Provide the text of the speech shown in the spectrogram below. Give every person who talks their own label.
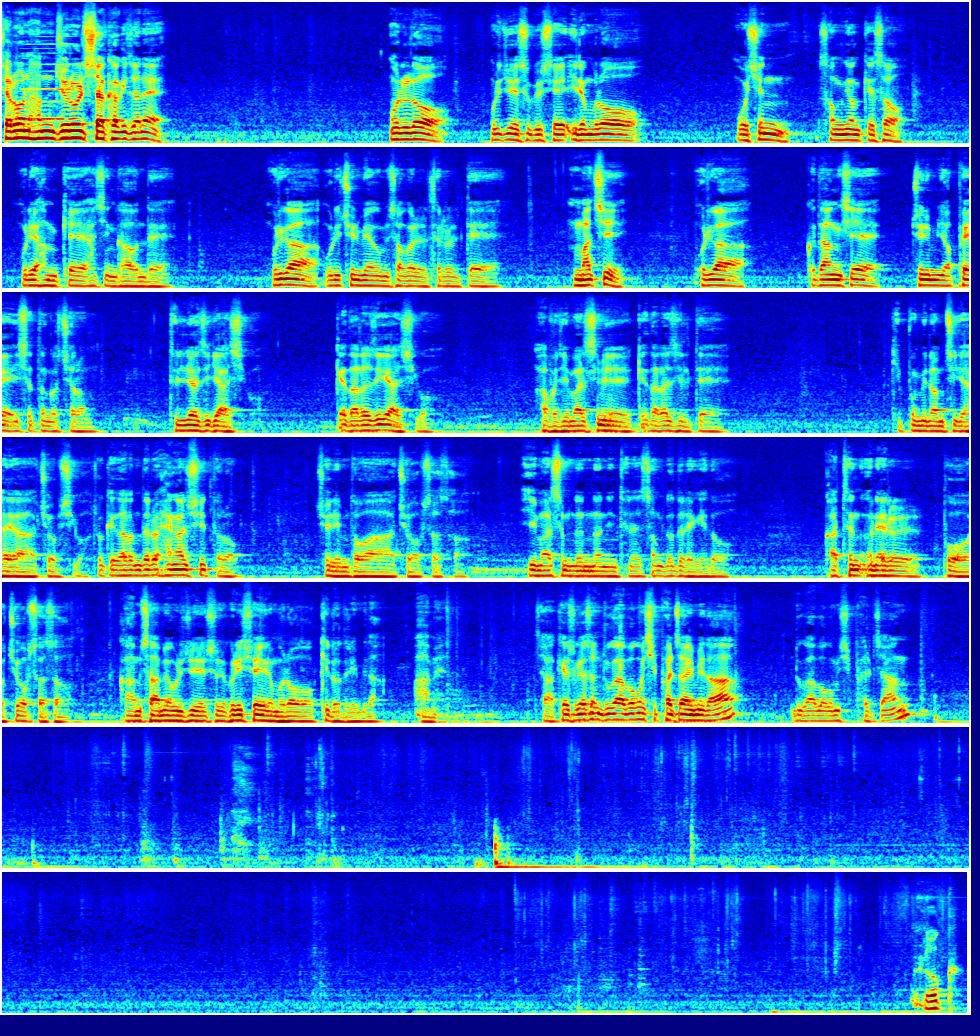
Speaker 1: 새로운 한 주를 시작하기 전에 오늘도 우리 주 예수 그리스도의 이름으로 오신 성령께서 우리와 함께 하신 가운데 우리가 우리 주님의 음성을 들을 때 마치 우리가 그 당시에 주님 옆에 있었던 것처럼 들려지게 하시고 깨달아지게 하시고 아버지 말씀이 깨달아질 때 기쁨이 넘치게 하여 주옵시고 저 깨달은 대로 행할 수 있도록 주님 도와 주옵소서 이 말씀 듣는 인터넷 성도들에게도 같은 은혜를 부어 주옵소서 감사하며 우리 주 예수 그리스도의 이름으로 기도드립니다. 아멘. 자, 계속해서 누가복음 18장입니다. 누가복음 18장 Luke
